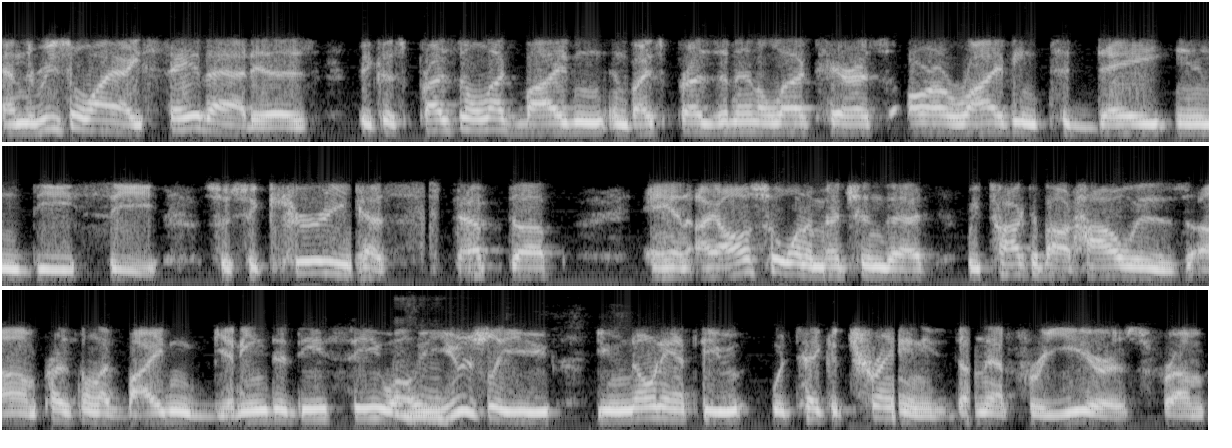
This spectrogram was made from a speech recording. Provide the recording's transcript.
And the reason why I say that is because President elect Biden and Vice President elect Harris are arriving today in D.C. So security has stepped up and I also want to mention that we talked about how is um, President-elect Biden getting to D.C. Well, mm-hmm. usually you, you know Nancy would take a train. He's done that for years from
